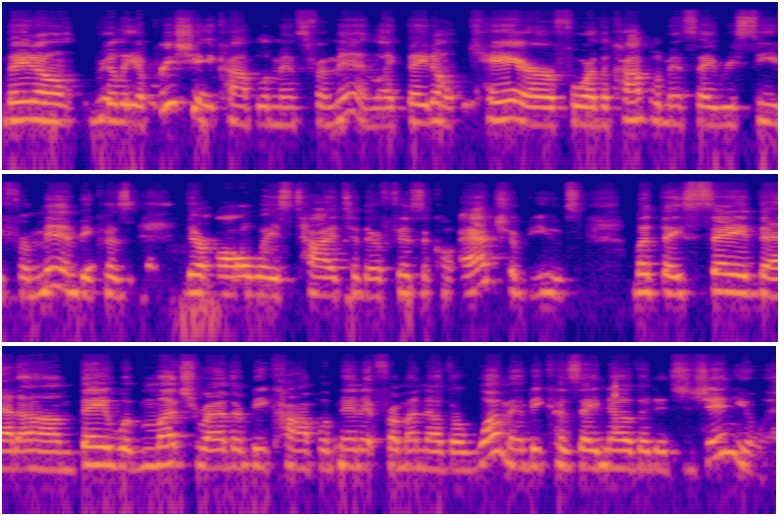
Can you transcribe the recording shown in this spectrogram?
they don't really appreciate compliments from men. Like they don't care for the compliments they receive from men because they're always tied to their physical attributes. But they say that um, they would much rather be complimented from another woman because they know that it's genuine.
